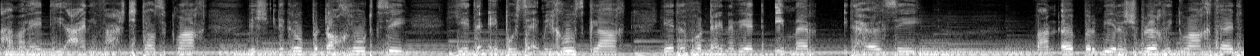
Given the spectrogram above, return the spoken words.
Einmal hätte ich eine feste gemacht, ist in der Gruppe doch laut gewesen. Jeder im Bus hat mich ausgelacht. Jeder von denen wird immer in der Hölle sein. Wenn jemand mir ein Sprüchchen gemacht hat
